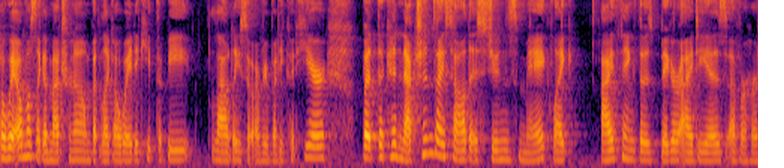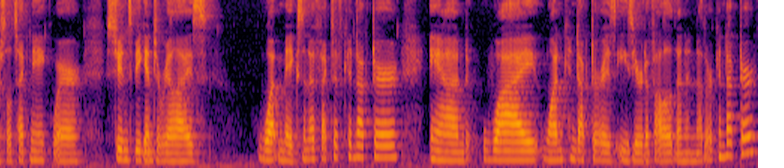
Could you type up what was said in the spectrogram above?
a way almost like a metronome but like a way to keep the beat loudly so everybody could hear. But the connections i saw that students make like i think those bigger ideas of rehearsal technique where students begin to realize what makes an effective conductor and why one conductor is easier to follow than another conductor.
